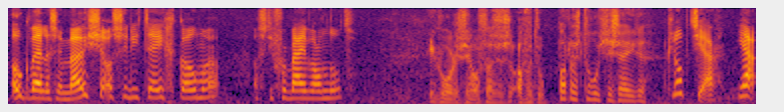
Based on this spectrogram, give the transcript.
Ook wel eens een muisje als ze die tegenkomen, als die voorbij wandelt. Ik hoorde zelfs dat ze af en toe paddenstoeltjes eten. Klopt, ja. Ja,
